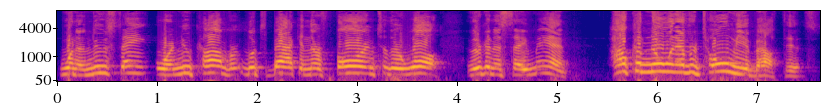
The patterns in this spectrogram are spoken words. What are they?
when a new saint or a new convert looks back and they're far into their walk. They're going to say, man, how come no one ever told me about this?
